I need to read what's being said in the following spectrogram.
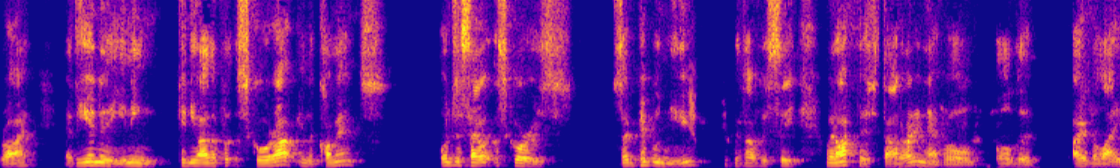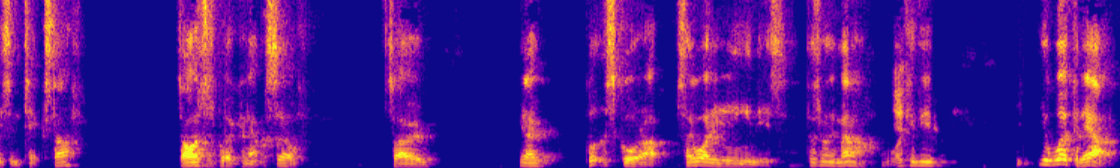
right? At the end of the inning, can you either put the score up in the comments or just say what the score is, so people knew? Because obviously, when I first started, I didn't have all all the overlays and tech stuff, so I was just working out myself. So, you know, put the score up. Say what inning it is. Doesn't really matter. Like if you you work it out,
